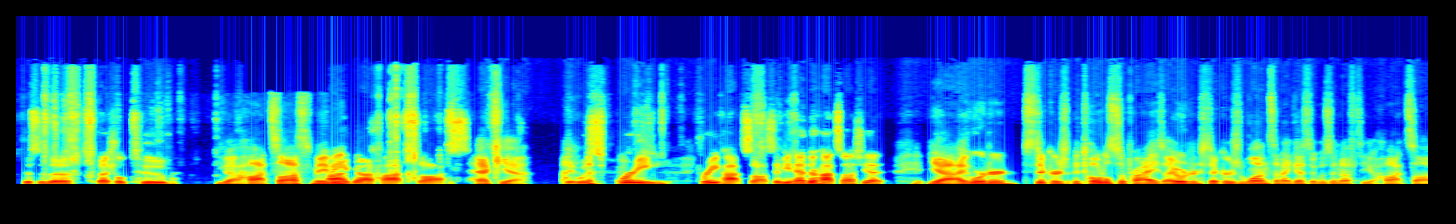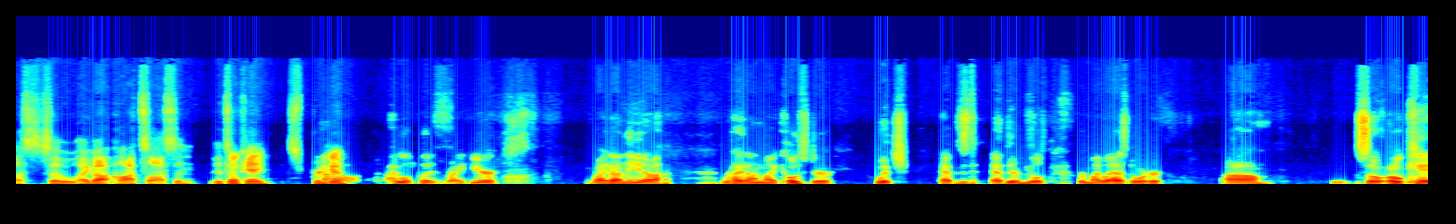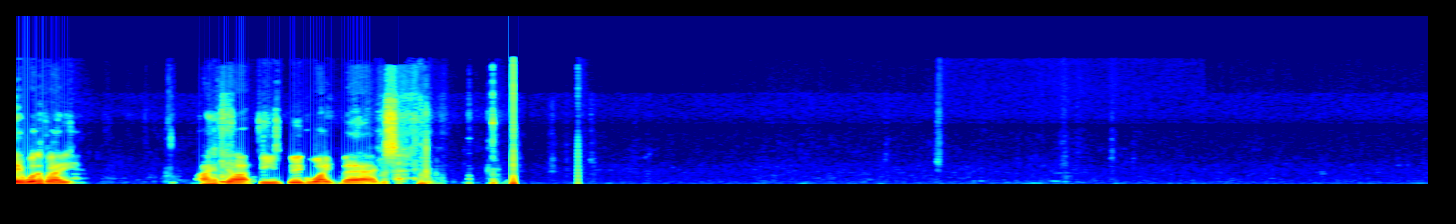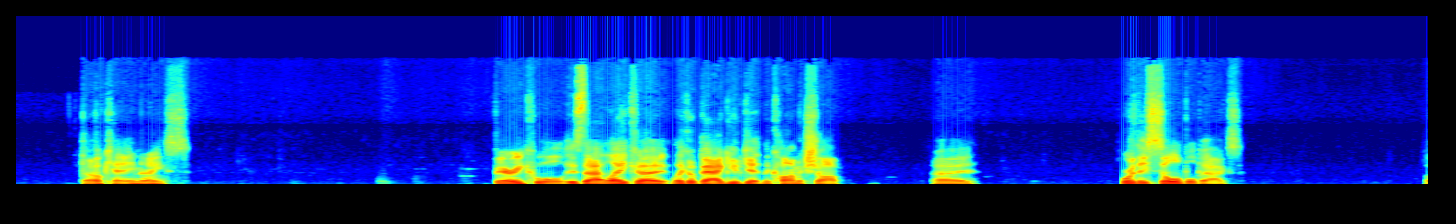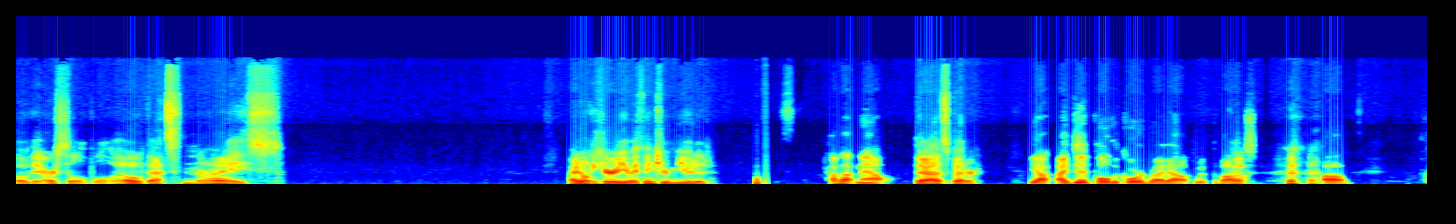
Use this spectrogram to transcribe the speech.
This is a special tube. You got hot sauce, maybe? I got hot sauce. Heck yeah. It was free, free hot sauce. Have you had their hot sauce yet? Yeah, I ordered stickers. A total surprise. I ordered stickers once, and I guess it was enough to get hot sauce. So I got hot sauce, and it's okay. It's pretty good. Oh, I will put it right here, right on the, uh, right on my coaster, which happens to have their meals from my last order. Um, so okay, what have I? I have got these big white bags. Okay, nice. Very cool. Is that like a like a bag you'd get in the comic shop? Uh, or are they syllable bags? Oh, they are syllable. Oh, that's nice. I don't hear you. I think you're muted. How about now? Yeah, that's better. Yeah, I did pull the cord right out with the box. um,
